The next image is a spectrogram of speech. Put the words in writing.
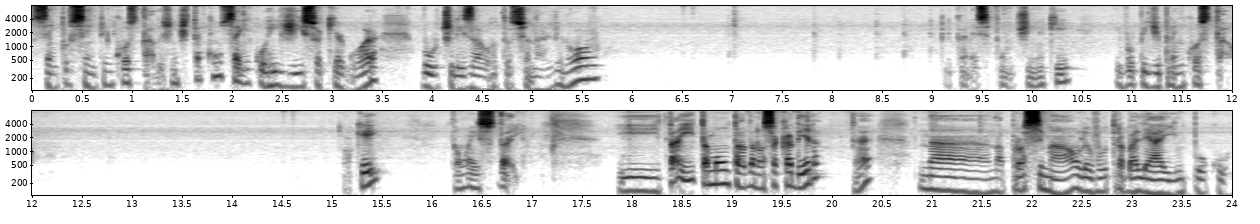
100% encostado, a gente até consegue corrigir isso aqui agora, vou utilizar o rotacionar de novo, clicar nesse pontinho aqui e vou pedir para encostar, ok? Então é isso daí. E tá aí, tá montada a nossa cadeira, né? Na, na próxima aula eu vou trabalhar aí um pouco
